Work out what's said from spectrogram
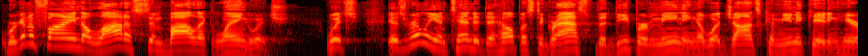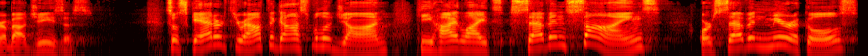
we're going to find a lot of symbolic language, which is really intended to help us to grasp the deeper meaning of what John's communicating here about Jesus. So, scattered throughout the Gospel of John, he highlights seven signs or seven miracles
